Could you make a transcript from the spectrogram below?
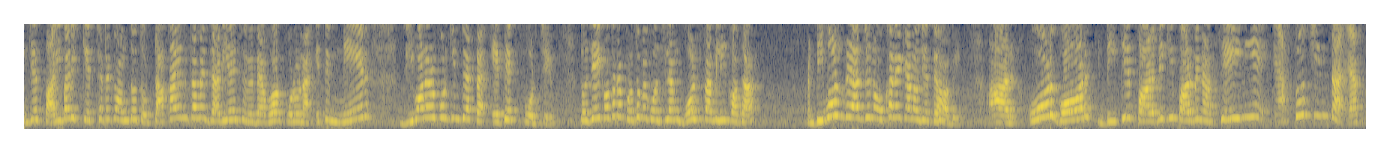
নিজের পারিবারিক কেচ্ছাটাকে অন্তত টাকা ইনকামের জারিয়া হিসেবে ব্যবহার করো না। এতে মেয়ের জীবনের উপর কিন্তু একটা এফেক্ট পড়ছে। তো যেই কথাটা প্রথমে বলছিলাম, গোল্ড পাগলির কথা ডিভোর্স দেওয়ার জন্য ওখানে কেন যেতে হবে? আর ওর বর দিতে পারবে কি পারবে না, সেই নিয়ে এত চিন্তা, এত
